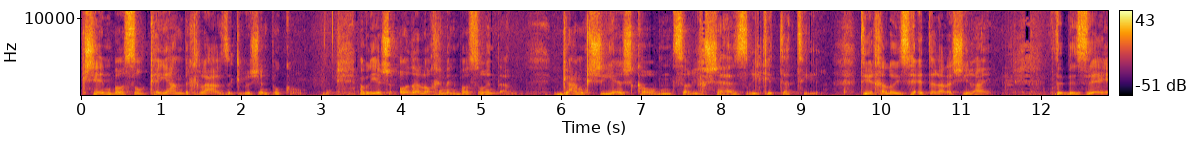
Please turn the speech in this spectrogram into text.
כשאין בוסור קיים בכלל, זה כאילו שאין פה קורבן. אבל יש עוד הלוך אם אין בוסור אין דם. גם כשיש קורבן צריך שהזריק את התיר. תהיה חלויס התר על השיריים. ובזה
